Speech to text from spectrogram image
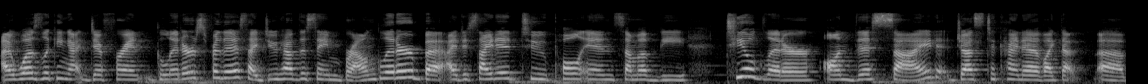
I was looking at different glitters for this. I do have the same brown glitter, but I decided to pull in some of the teal glitter on this side just to kind of like that uh,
